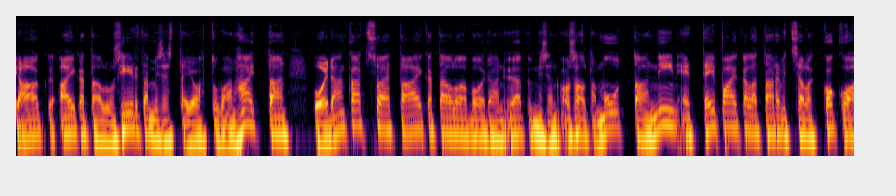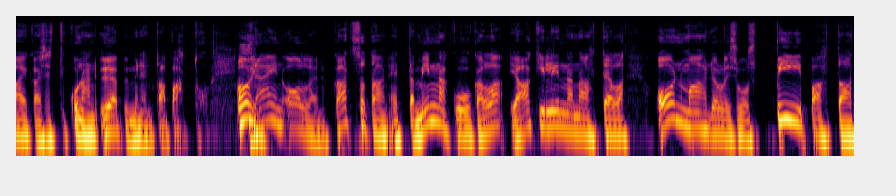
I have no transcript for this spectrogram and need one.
ja aikataulun siirtämisestä johtuvaan haittaan, voidaan katsoa, että aikataulua voidaan yöpymisen osalta muuttaa niin, ettei paikalla tarvitse olla kokoaikaisesti, kunhan yöpyminen tapahtuu. Oi. Näin ollen katsotaan, että Minna Kuukalla ja Aki Linnanahteella on mahdollisuus piipahtaa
